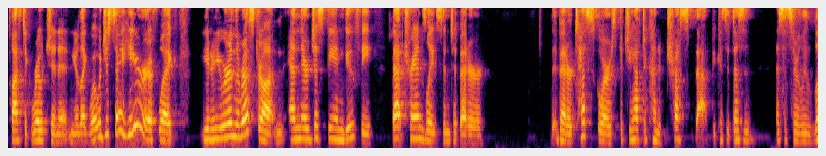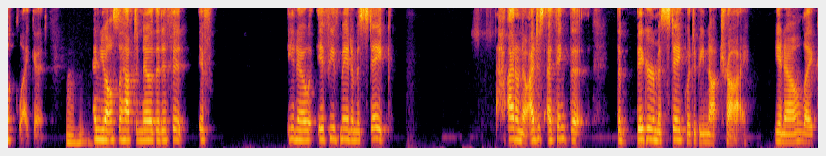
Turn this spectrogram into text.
plastic roach in it and you're like what would you say here if like you know you were in the restaurant? And, and they're just being goofy. That translates into better better test scores but you have to kind of trust that because it doesn't necessarily look like it. Mm-hmm. and you also have to know that if it if you know if you've made a mistake i don't know. I just i think that the bigger mistake would to be not try you know like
